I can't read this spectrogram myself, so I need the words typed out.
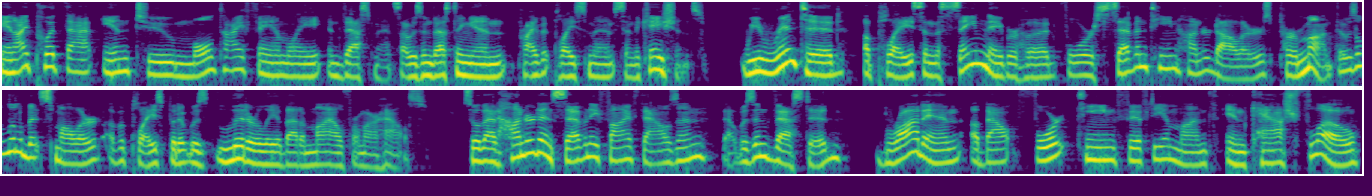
And I put that into multifamily investments. I was investing in private placement syndications. We rented a place in the same neighborhood for $1,700 per month. It was a little bit smaller of a place, but it was literally about a mile from our house. So that 175,000 that was invested brought in about 1450 a month in cash flow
